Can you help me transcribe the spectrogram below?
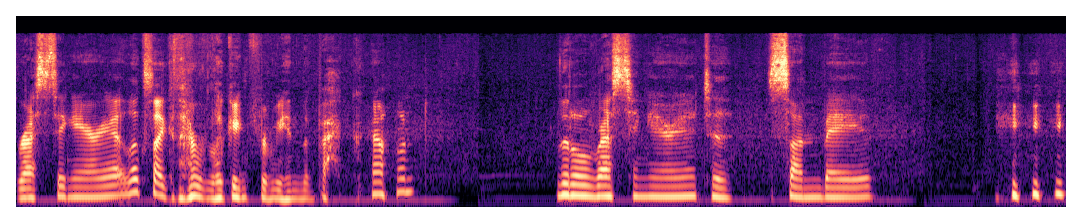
resting area. It looks like they're looking for me in the background. little resting area to sunbathe.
